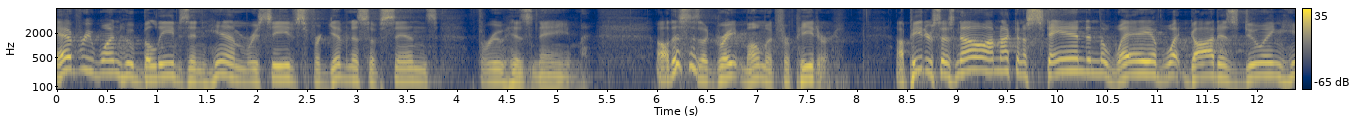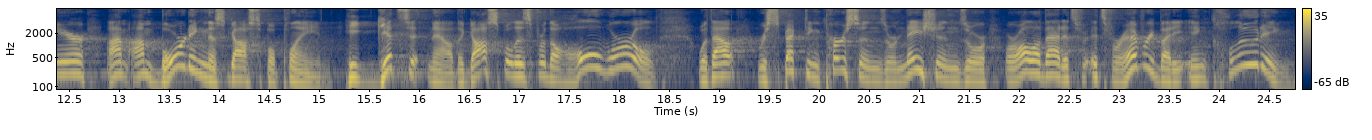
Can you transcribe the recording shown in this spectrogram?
everyone who believes in him receives forgiveness of sins through his name. Oh, this is a great moment for Peter. Uh, Peter says, No, I'm not going to stand in the way of what God is doing here. I'm, I'm boarding this gospel plane. He gets it now. The gospel is for the whole world without respecting persons or nations or, or all of that. It's, it's for everybody, including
